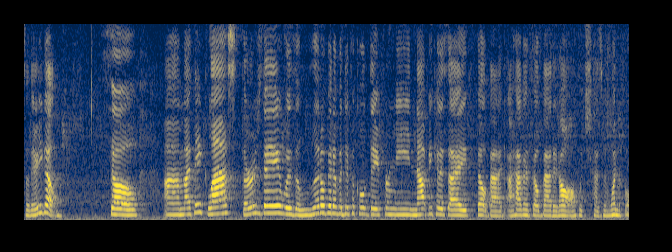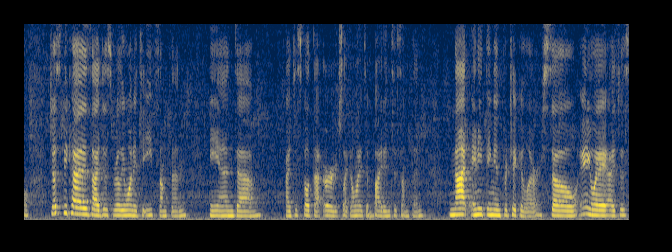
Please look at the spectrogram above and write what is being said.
So there you go. So um, I think last Thursday was a little bit of a difficult day for me, not because I felt bad. I haven't felt bad at all, which has been wonderful. Just because I just really wanted to eat something and um, I just felt that urge, like I wanted to bite into something not anything in particular. So anyway, I just,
